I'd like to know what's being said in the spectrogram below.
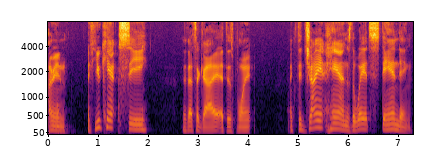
I mean, if you can't see that that's a guy at this point, like the giant hands, the way it's standing,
